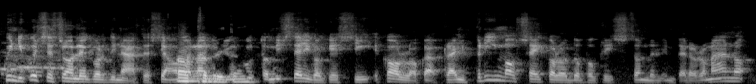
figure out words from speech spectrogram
Quindi queste sono le coordinate, stiamo Ho parlando capito. di un culto misterico che si colloca fra il primo secolo d.C. nell'impero romano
